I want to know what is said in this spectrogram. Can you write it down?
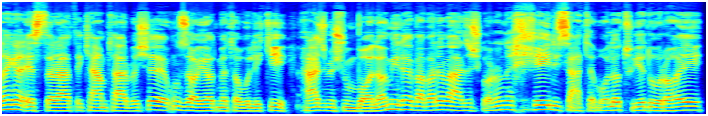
چون اگر استراحت کمتر بشه اون زایات متابولیکی حجمشون بالا میره و برای ورزشکاران خیلی سطح بالا توی دوره های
